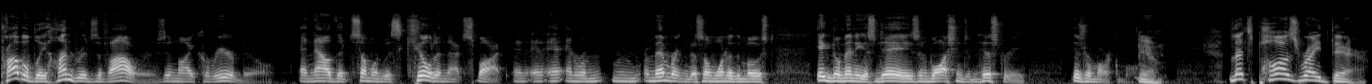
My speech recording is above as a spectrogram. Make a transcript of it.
probably hundreds of hours in my career, Bill, and now that someone was killed in that spot and, and, and rem- remembering this on one of the most ignominious days in Washington history is remarkable. Yeah. Let's pause right there.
